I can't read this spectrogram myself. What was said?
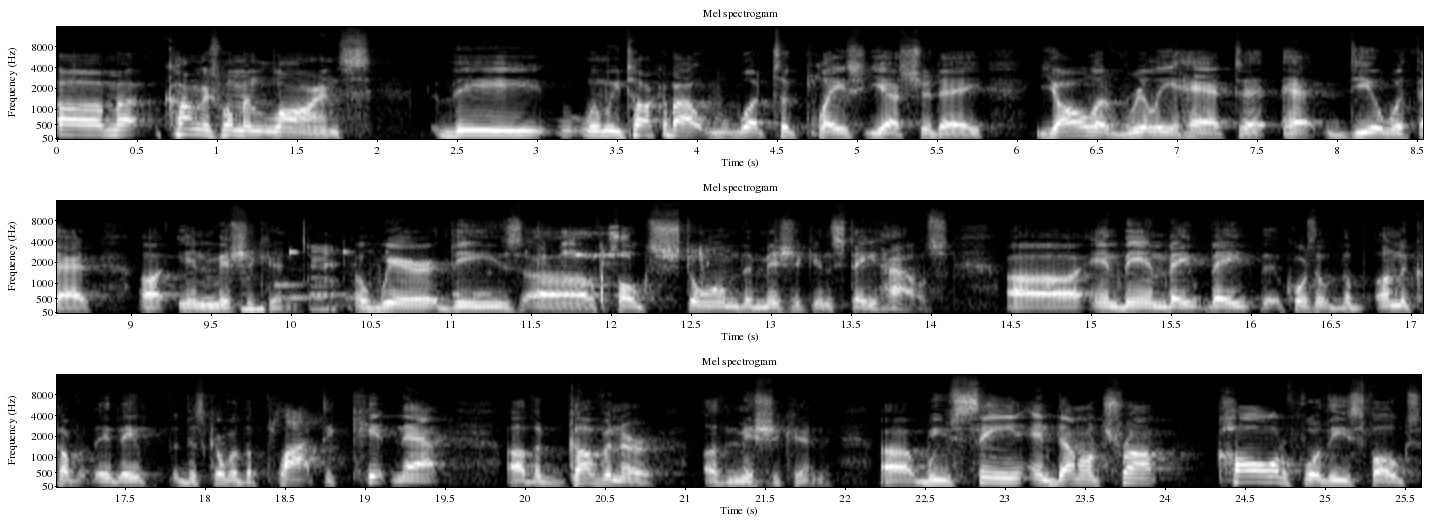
Um, Congresswoman Lawrence, the when we talk about what took place yesterday, y'all have really had to had, deal with that uh, in Michigan, uh, where these uh, folks stormed the Michigan State House, uh, and then they, they, of course, the undercover they, they discovered the plot to kidnap uh, the governor of Michigan. Uh, we've seen, and Donald Trump called for these folks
